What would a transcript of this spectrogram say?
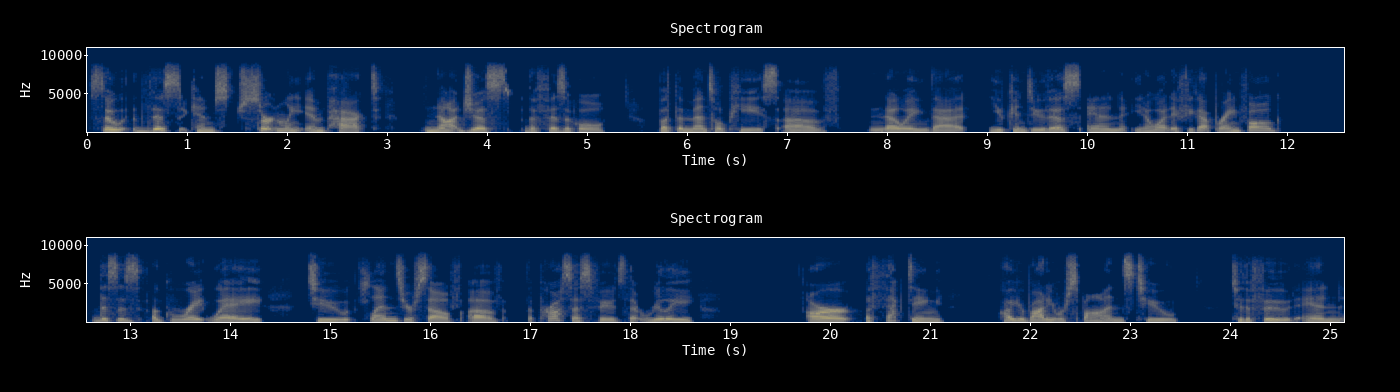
So this can certainly impact not just the physical, but the mental piece of knowing that you can do this, and you know what? If you got brain fog this is a great way to cleanse yourself of the processed foods that really are affecting how your body responds to to the food. And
